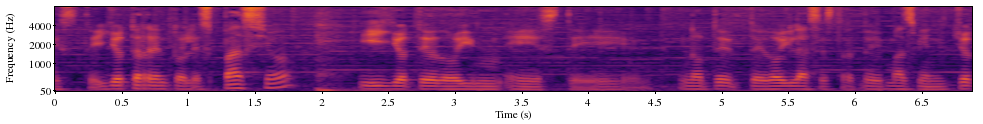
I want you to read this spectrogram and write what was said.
Este, yo te rento el espacio y yo te doy, este, no te, te doy las estrategias, más bien, yo,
